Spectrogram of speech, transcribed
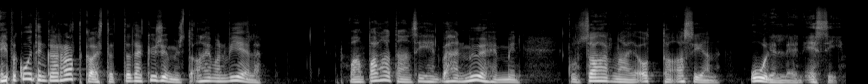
Eipä kuitenkaan ratkaista tätä kysymystä aivan vielä, vaan palataan siihen vähän myöhemmin, kun saarnaaja ottaa asian uudelleen esiin.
